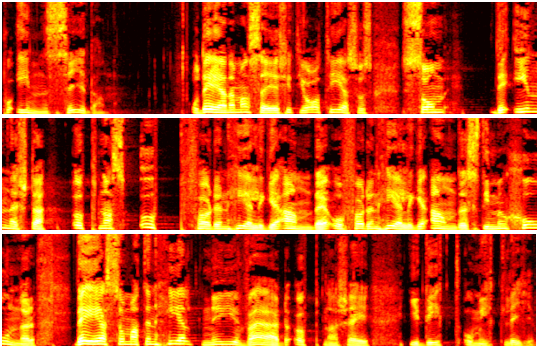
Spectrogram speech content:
på insidan. Och det är när man säger sitt ja till Jesus som det innersta öppnas upp för den helige ande och för den helige andes dimensioner. Det är som att en helt ny värld öppnar sig i ditt och mitt liv.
